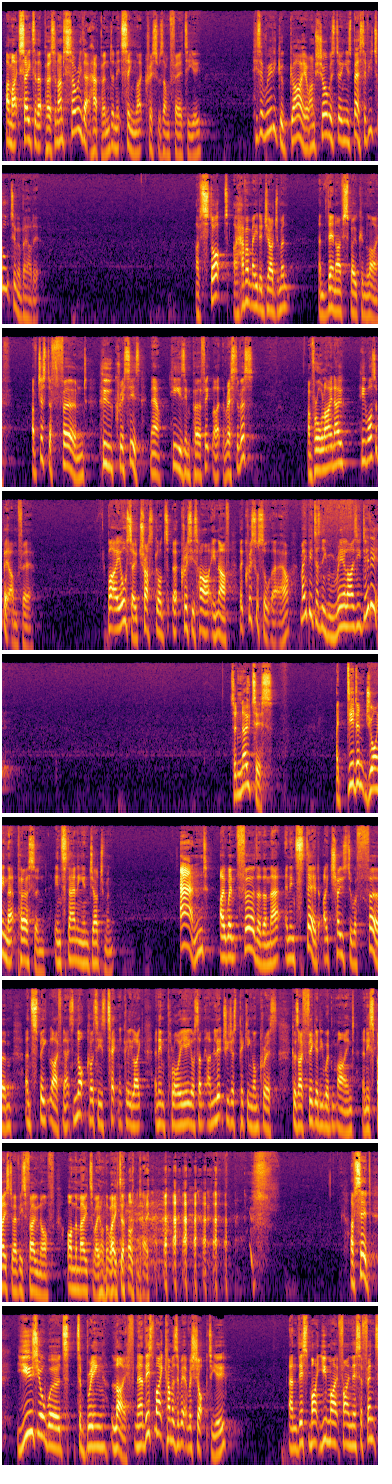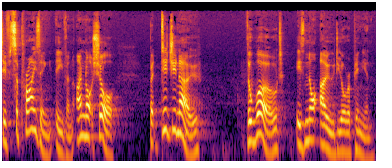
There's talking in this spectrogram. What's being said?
I might say to that person, I'm sorry that happened and it seemed like Chris was unfair to you. He's a really good guy who I'm sure was doing his best. Have you talked to him about it? I've stopped, I haven't made a judgment, and then I've spoken life. I've just affirmed who Chris is. Now, he is imperfect like the rest of us, and for all I know, he was a bit unfair. But I also trust God's, uh, Chris's heart enough that Chris will sort that out. Maybe he doesn't even realize he did it. So notice, I didn't join that person in standing in judgment. And I went further than that, and instead I chose to affirm and speak life. Now, it's not because he's technically like an employee or something. I'm literally just picking on Chris because I figured he wouldn't mind, and he's supposed to have his phone off on the motorway on the way to holiday. I've said Use your words to bring life. Now, this might come as a bit of a shock to you, and this might, you might find this offensive, surprising even. I'm not sure. But did you know the world is not owed your opinion?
